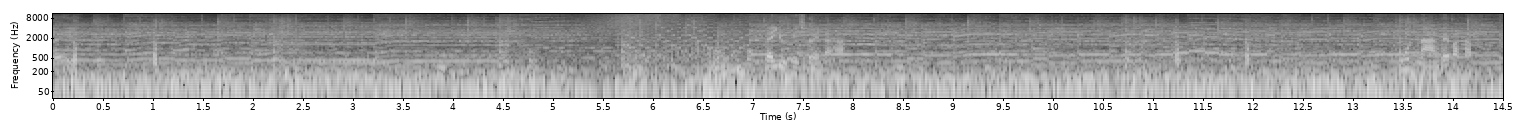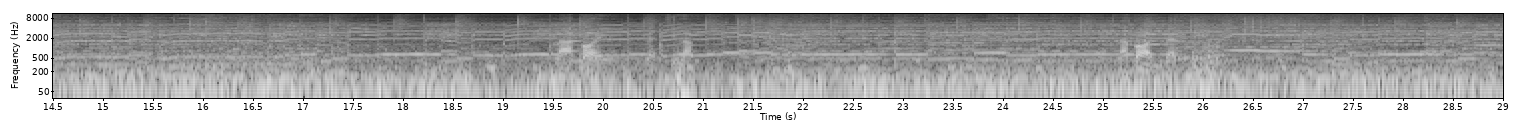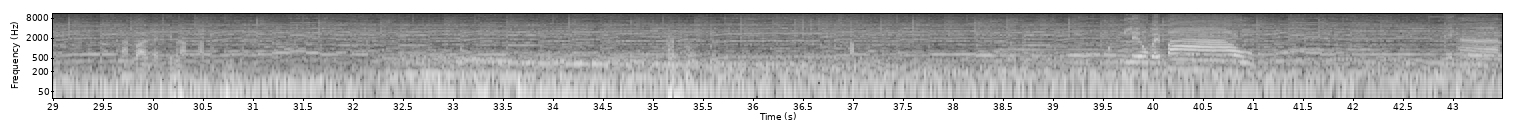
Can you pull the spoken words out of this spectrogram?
จะอยู่เฉยๆแล้วครับพูดนานไปปะครับลาก่อยแบตที่รักลาก่อนแบตลาก่อนแบตที่รักครับ เร็วไปเปล่านี่ฮาน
